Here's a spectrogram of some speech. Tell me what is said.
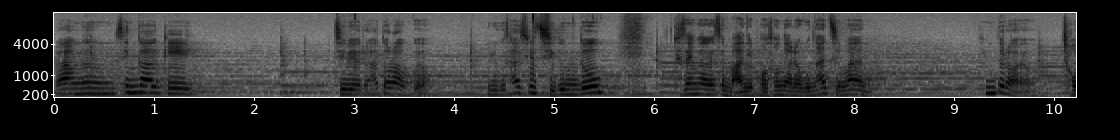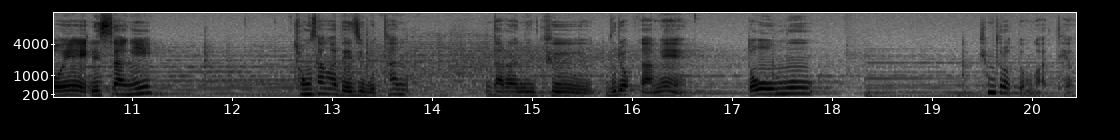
라는 생각이 지배를 하더라고요. 그리고 사실 지금도 그 생각에서 많이 벗어나려고는 하지만 힘들어요. 저의 일상이 정상화되지 못한다라는 그 무력감에 너무 힘들었던 것 같아요.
